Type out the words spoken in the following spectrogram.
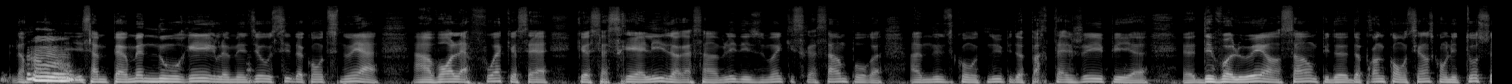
Donc, Mm. et ça me permet de nourrir le média aussi, de continuer à, à avoir la foi que ça, que ça se réalise, de rassembler des humains qui se ressemblent pour euh, amener du contenu, puis de partager, puis euh, euh, d'évoluer ensemble, puis de, de prendre conscience qu'on est tous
